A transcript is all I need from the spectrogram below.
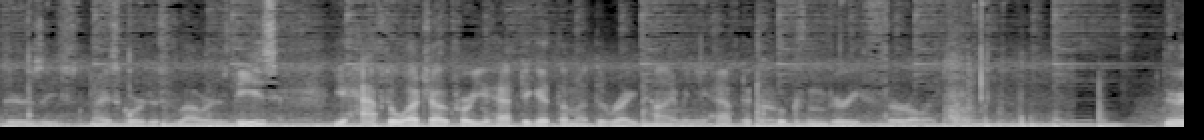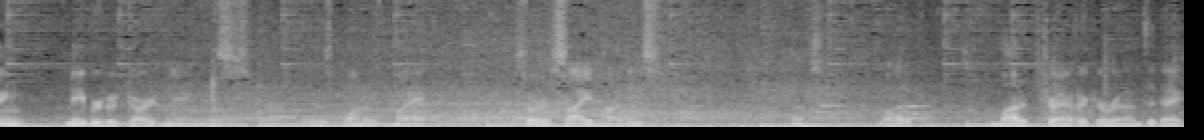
there's these nice gorgeous flowers. These you have to watch out for, you have to get them at the right time and you have to cook them very thoroughly. Doing neighborhood gardening is, is one of my sort of side hobbies. a lot of a lot of traffic around today.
